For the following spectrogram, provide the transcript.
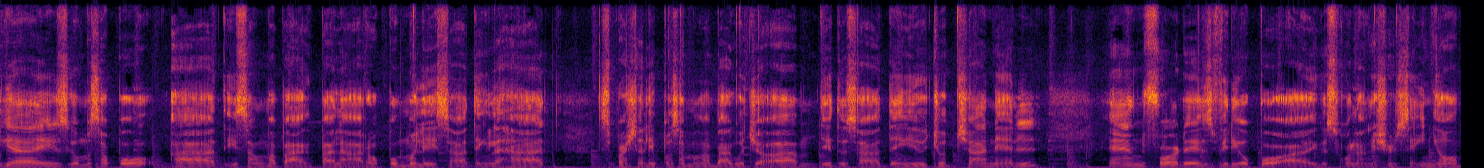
guys! Kumusta po? At isang mapagpalang araw po muli sa ating lahat especially po sa mga bago dyan dito sa ating YouTube channel and for this video po ay gusto ko lang share sa inyo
